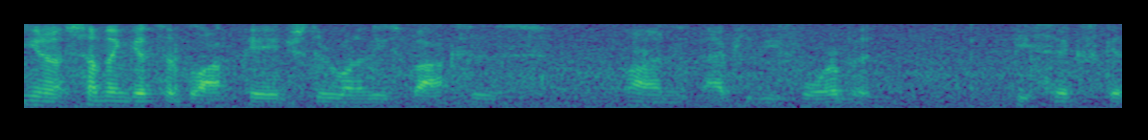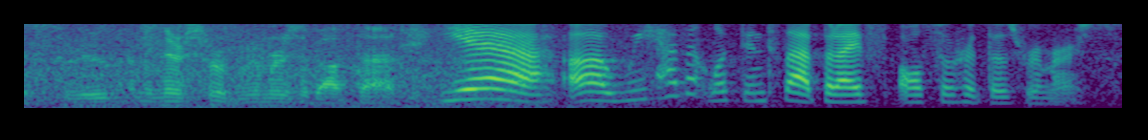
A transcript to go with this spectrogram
you know, something gets a block page through one of these boxes on IPv4, but IPv6 gets through? I mean, there's sort of rumors about that. Yeah, uh, we haven't looked into that, but I've also heard those rumors.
